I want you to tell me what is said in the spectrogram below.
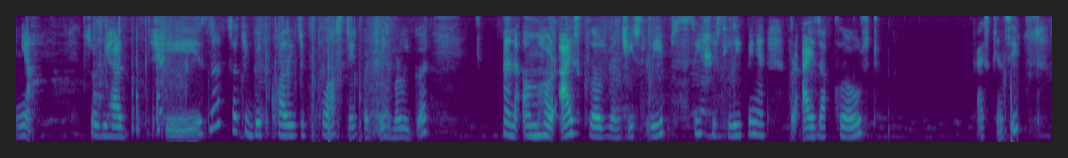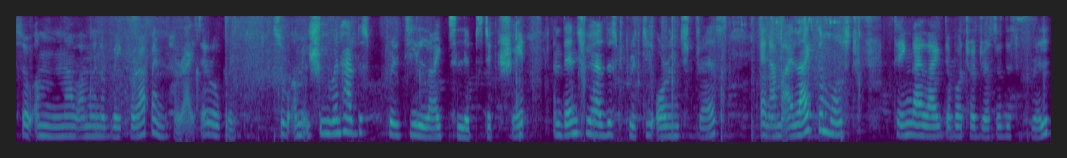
And yeah so we had she is not such a good quality plastic but she's really good and um her eyes closed when she sleeps. See, she's sleeping and her eyes are closed. Guys can see. So um now I'm gonna wake her up and her eyes are open. So um she even had this pretty light lipstick shade, and then she has this pretty orange dress. And um I like the most thing I liked about her dress is this frill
